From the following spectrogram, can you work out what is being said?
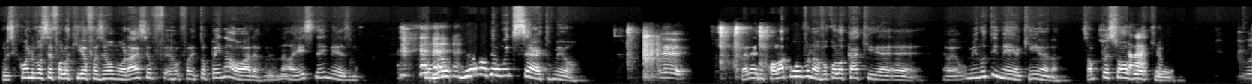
Por isso que quando você falou que ia fazer o Moraes, eu, eu falei, topei na hora. Falei, Não, é esse daí mesmo. O meu, o meu não deu muito certo, meu. É. Pera aí, não coloca o ovo, não. Vou colocar aqui. É, é, é um minuto e meio aqui, Ana. Só para o pessoal Tá, ver aqui. então. Vou.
